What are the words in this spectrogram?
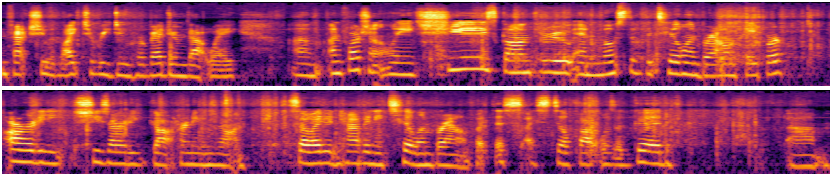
In fact, she would like to redo her bedroom that way. Um, unfortunately, she's gone through and most of the teal and brown paper already, she's already got her names on. So I didn't have any teal and brown, but this I still thought was a good, um,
